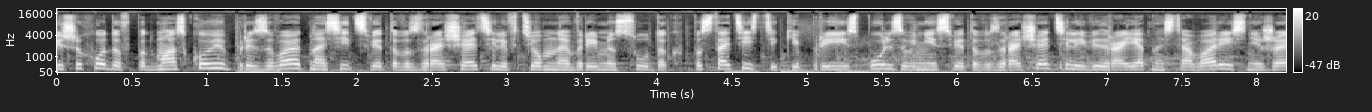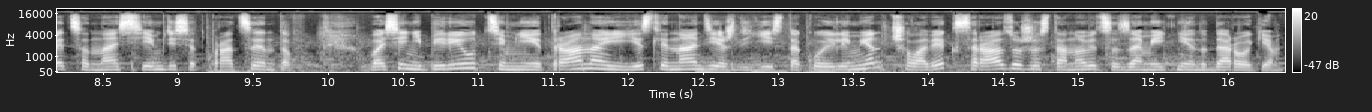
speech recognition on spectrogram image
Пешеходов в Подмосковье призывают носить световозвращатели в темное время суток. По статистике, при использовании световозвращателей вероятность аварии снижается на 70%. В осенний период темнеет рано, и если на одежде есть такой элемент, человек сразу же становится заметнее на дороге.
